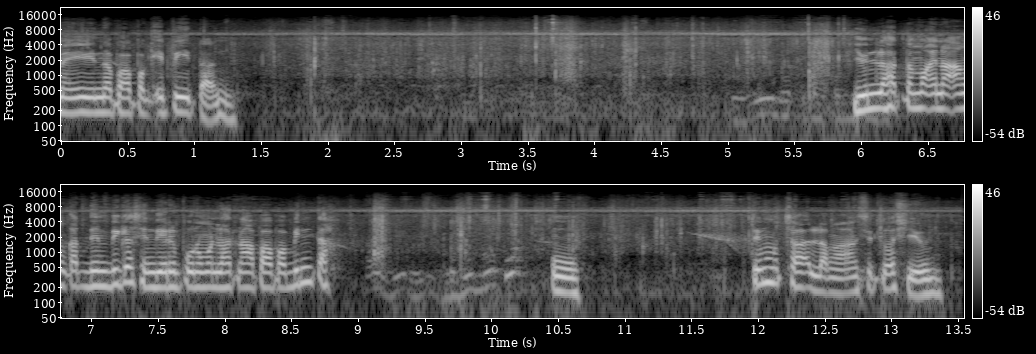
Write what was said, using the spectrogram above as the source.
may napapag-ipitan. Yung lahat ng mga inaangkat din bigas, hindi rin po naman lahat napapabinta. Oo. Timot sa lang nga ang sitwasyon.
